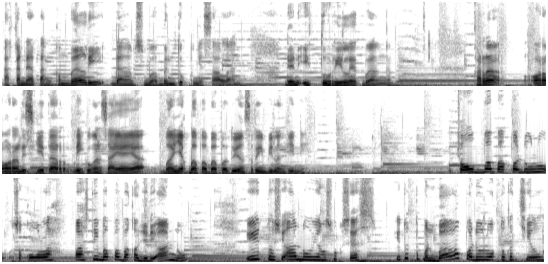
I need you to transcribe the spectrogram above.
akan datang kembali dalam sebuah bentuk penyesalan. Dan itu relate banget. Karena orang-orang di sekitar lingkungan saya ya, banyak bapak-bapak tuh yang sering bilang gini. Coba bapak dulu sekolah, pasti bapak bakal jadi anu. Itu si anu yang sukses, itu teman bapak dulu waktu kecil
